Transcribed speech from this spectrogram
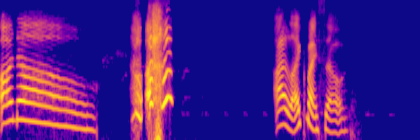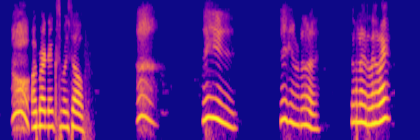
oh no! I like myself. I'm right next to myself.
